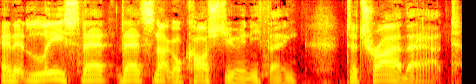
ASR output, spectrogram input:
and at least that that's not going to cost you anything to try that.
